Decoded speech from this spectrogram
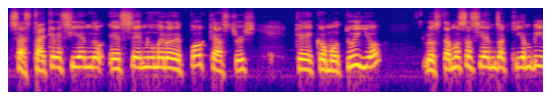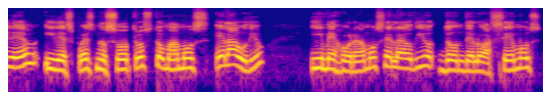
O sea, está creciendo ese número de podcasters que como tú y yo lo estamos haciendo aquí en video y después nosotros tomamos el audio y mejoramos el audio donde lo hacemos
